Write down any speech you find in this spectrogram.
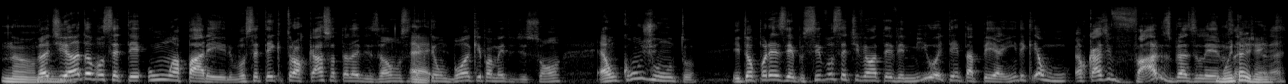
Não, não. Não adianta você ter um aparelho, você tem que trocar sua televisão, você é. tem que ter um bom equipamento de som. É um conjunto. Então, por exemplo, se você tiver uma TV 1080p ainda, que é, um, é o caso de vários brasileiros. Muita ainda, gente. Né?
